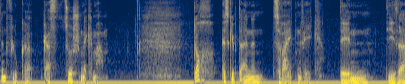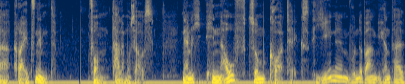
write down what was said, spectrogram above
den Fluggast zur Schnecke machen. Doch es gibt einen zweiten Weg, den dieser Reiz nimmt, vom Thalamus aus, nämlich hinauf zum Cortex, jenem wunderbaren Gehirnteil,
